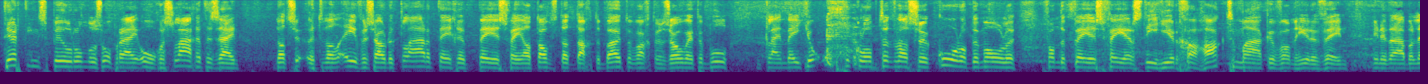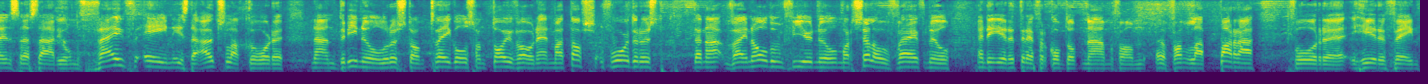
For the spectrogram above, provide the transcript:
13 speelrondes op rij ongeslagen te zijn... dat ze het wel even zouden klaren tegen PSV. Althans, dat dacht de buitenwachter. En zo werd de boel een klein beetje opgeklopt. Het was eh, koor op de molen van de PSV'ers... die hier gehakt maken van Heerenveen in het Abelensra stadion. 5-1 is de uitslag geworden na een 3-0 ruststand. Twee goals van Toivonen en Matafs voor de rust. Daarna Wijnaldum 4-0, Marcelo 5-0. En de eretreffer komt op naam van eh, Van La Parra voor eh Heerenveen.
